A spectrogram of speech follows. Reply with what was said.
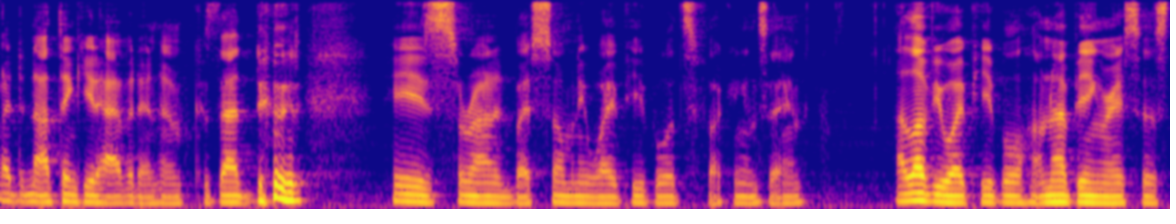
I did not think he'd have it in him because that dude, he's surrounded by so many white people. It's fucking insane. I love you, white people. I'm not being racist.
